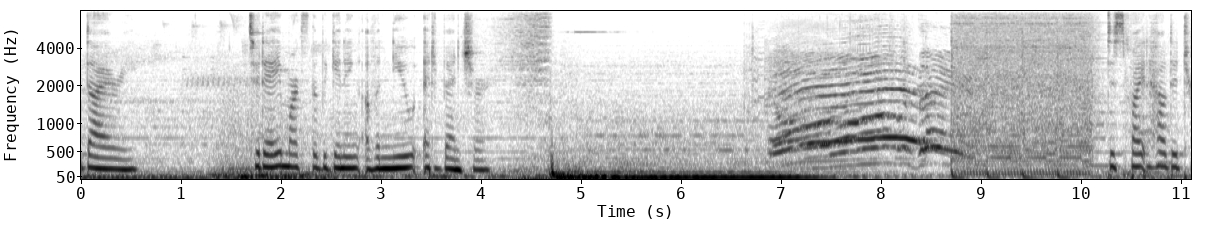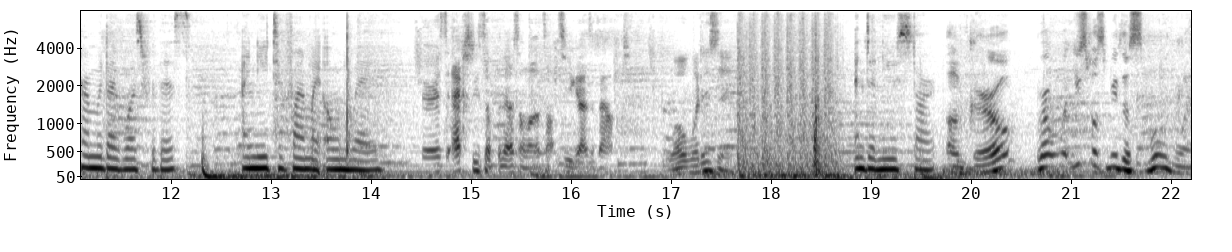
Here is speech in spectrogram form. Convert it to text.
Diary, Today marks the beginning of a new adventure. Despite how determined I was for this, I need to find my own way. There's actually something else I want to talk to you guys about. Well, what is it? And a new start. A girl? Bro, what, you supposed to be the smooth one.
